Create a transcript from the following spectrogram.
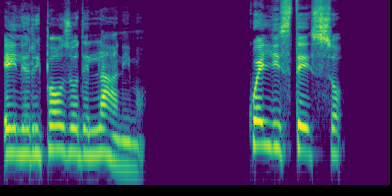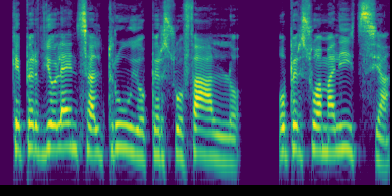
e il riposo dell'animo. Quegli stesso che per violenza altrui o per suo fallo o per sua malizia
